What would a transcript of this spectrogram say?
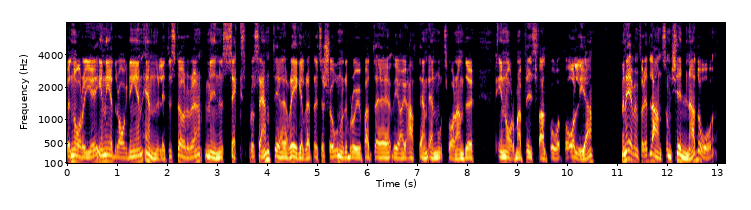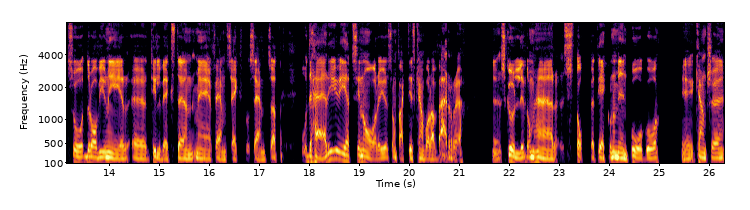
för Norge är neddragningen ännu lite större, minus 6 procent. Det är en regelrätt recession och det beror ju på att eh, vi har haft en, en motsvarande enorma prisfall på, på olja. Men även för ett land som Kina då så drar vi ju ner eh, tillväxten med 5-6 procent. Och det här är ju ett scenario som faktiskt kan vara värre. Eh, skulle de här stoppet i ekonomin pågå eh, kanske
